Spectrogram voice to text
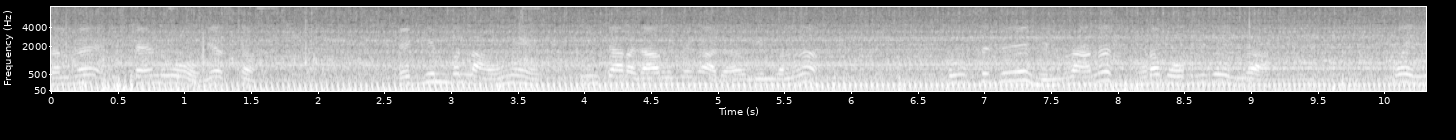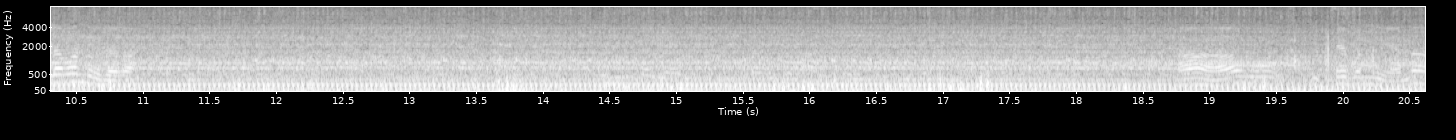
असल में स्टैंड वो हो गया इसका। एक गिम्बल लाऊँगे तीन चार हज़ार रुपये का आ जाएगा गिम्बल ना? तो उससे जो ये हिल रहा ना, थोड़ा बहुत भी जो हिल रहा वो हिलना बंद हो जाएगा। हाँ हाँ वो पीछे बनी है ना।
